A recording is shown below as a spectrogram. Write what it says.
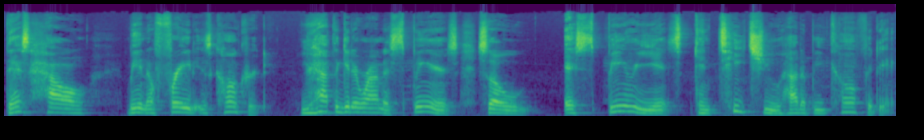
that's how being afraid is conquered. You have to get around experience so experience can teach you how to be confident.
